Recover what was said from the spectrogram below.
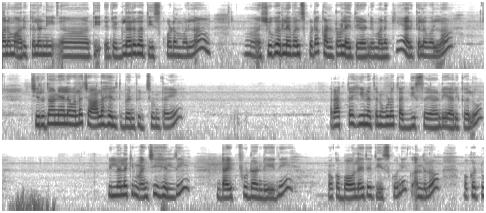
మనం అరికలని రెగ్యులర్గా తీసుకోవడం వల్ల షుగర్ లెవెల్స్ కూడా కంట్రోల్ అవుతాయండి మనకి అరికల వల్ల. చిరుధాన్యాల వల్ల చాలా హెల్త్ బెనిఫిట్స్ ఉంటాయి. రక్తహీనతను కూడా తగ్గిస్తాయండి అరికలు. పిల్లలకి మంచి హెల్తీ డైట్ ఫుడ్ అండి ఇది. ఒక బౌల్ అయితే తీసుకొని అందులో ఒక టూ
